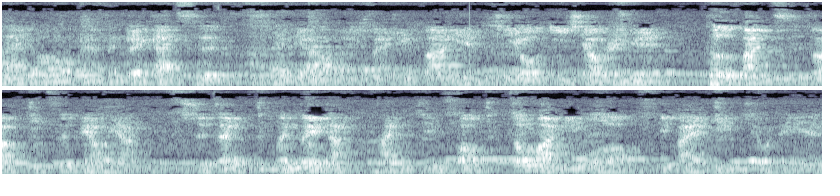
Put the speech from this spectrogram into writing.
还有我们分队干事代表我们一百零八年绩优义消人员特颁此状以资表扬。史政分队长潘金凤，中华民国一百零九年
